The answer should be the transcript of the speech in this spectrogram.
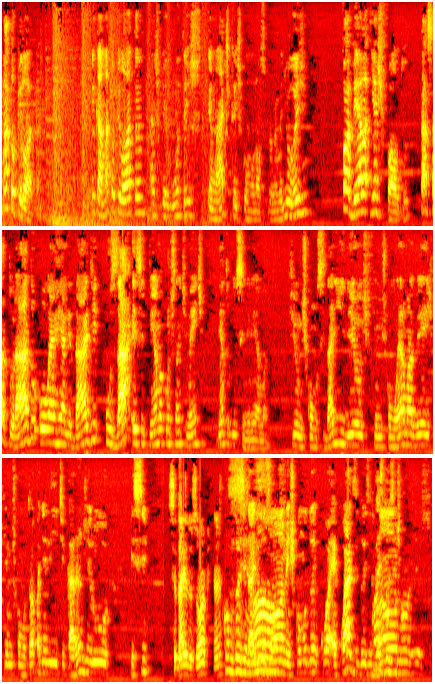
Mata o pilota. Vem cá, mata o pilota, as perguntas temáticas, como o nosso programa de hoje. Favela e asfalto. Tá saturado ou é realidade usar esse tema constantemente dentro do cinema? filmes como Cidade de Deus, filmes como Era Uma Vez, filmes como Tropa de Elite, Carandiru, esse Cidade dos Homens, né? Como dois Cidade irmãos. dos Homens, como dois, é quase dois irmãos, Quase dois irmãos, isso.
